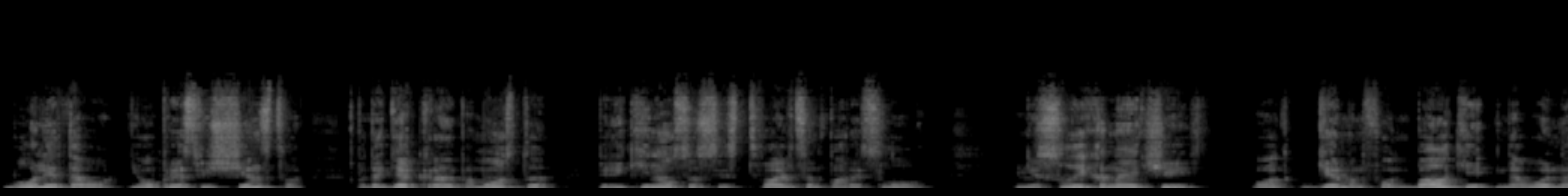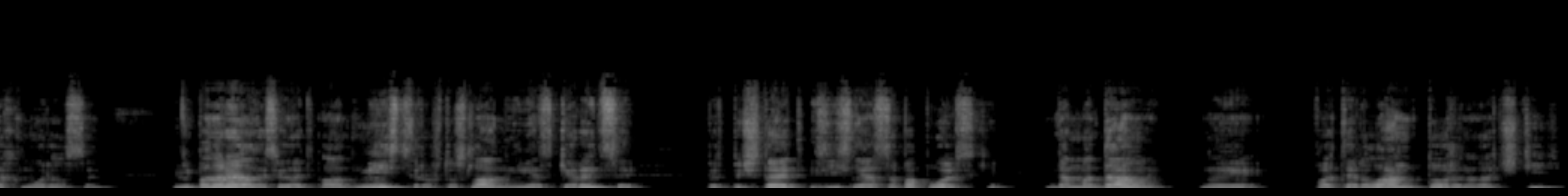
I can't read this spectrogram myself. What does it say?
Более того, его преосвященство, подойдя к краю помоста, перекинулся с вестфальцем парой слов. Неслыханная честь. Вот Герман фон Балки недовольно хмурился. Не понравилось, видать, ладмейстеру, что славный немецкий рыцарь предпочитает изъясняться по-польски. Дамы-дамы, ну и Фатерланд тоже надо чтить.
